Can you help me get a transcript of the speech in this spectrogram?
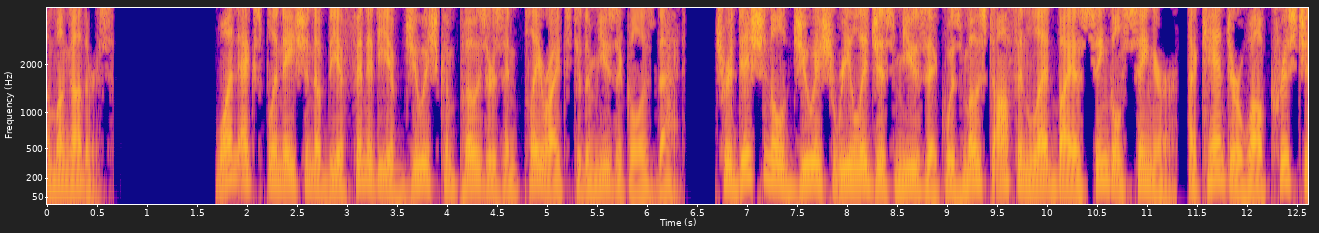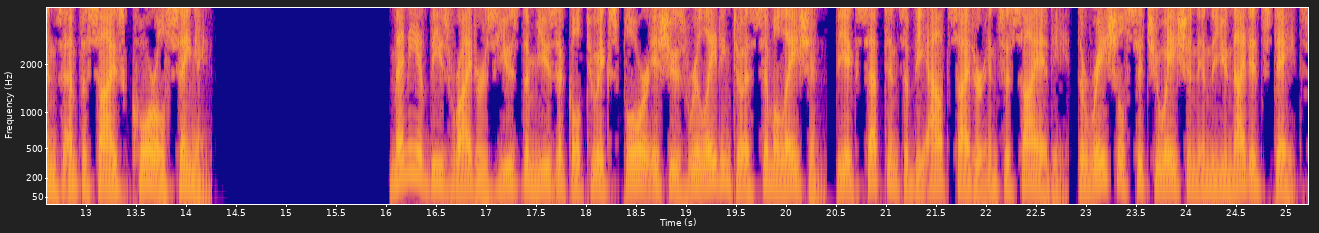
among others. One explanation of the affinity of Jewish composers and playwrights to the musical is that Traditional Jewish religious music was most often led by a single singer, a cantor while Christians emphasize choral singing. Many of these writers used the musical to explore issues relating to assimilation, the acceptance of the outsider in society, the racial situation in the United States,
